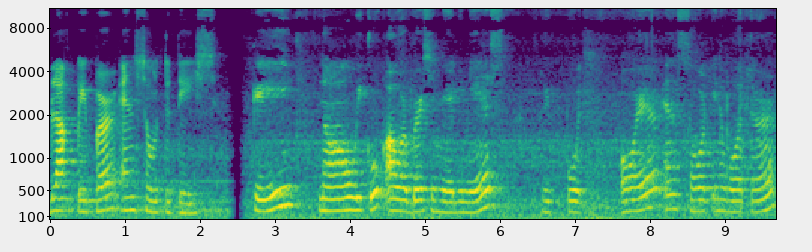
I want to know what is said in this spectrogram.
black pepper, and salt to taste. Okay, now we cook our vermicelli nest. We put oil and salt in the water.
